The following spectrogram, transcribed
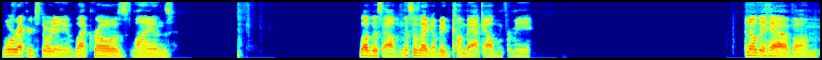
More record store day. Black Crowes, Lions. Love this album. This is like a big comeback album for me. I know they have um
